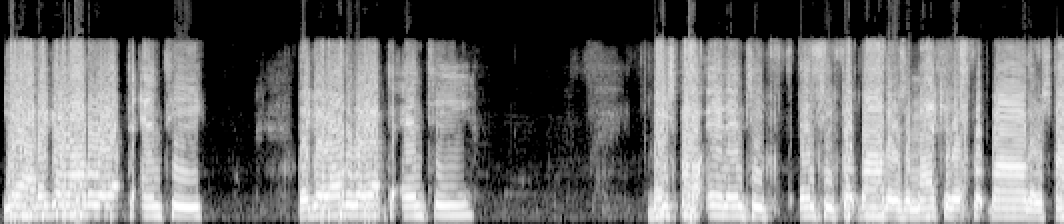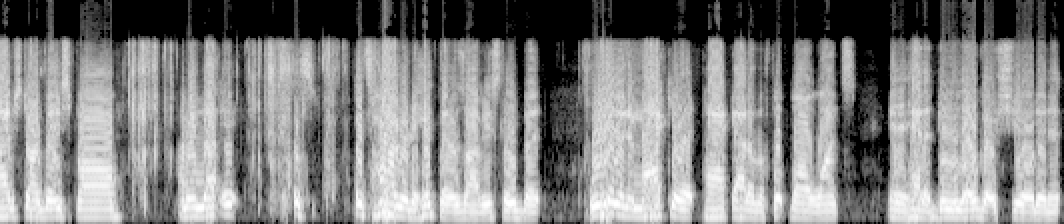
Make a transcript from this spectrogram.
Yeah, they go all the way up to NT. They go all the way up to NT baseball and NT NT football. There's immaculate football. There's five star baseball. I mean, it, it's it's harder to hit those obviously, but we hit an immaculate pack out of a football once, and it had a dual logo shield in it.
